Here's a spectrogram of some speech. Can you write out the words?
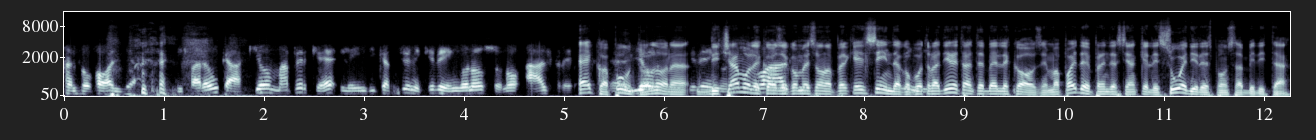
hanno voglia di fare un cacchio, ma perché le indicazioni che vengono sono altre. Ecco, appunto, eh, allora diciamo le cose altre. come sono, perché il sindaco Quindi. potrà dire tante belle cose, ma poi deve prendersi anche le sue di responsabilità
